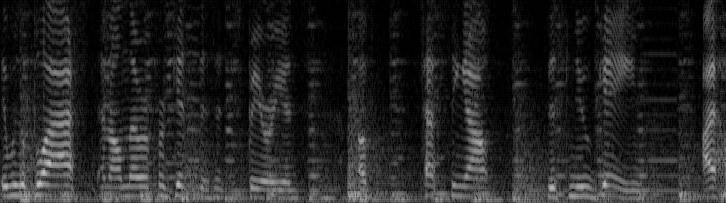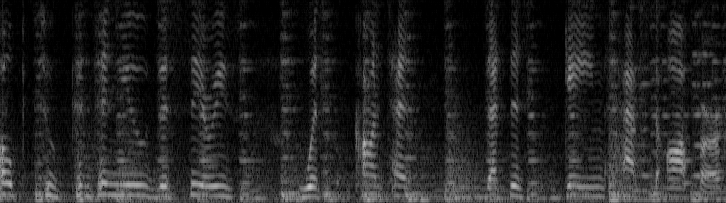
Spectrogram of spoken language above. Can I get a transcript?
It was a blast, and I'll never forget this experience of testing out this new game. I hope to continue this series with content that this game has to offer.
